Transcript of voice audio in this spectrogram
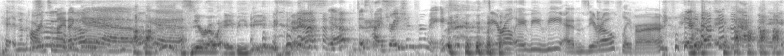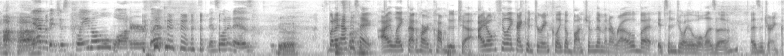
hitting it hard tonight oh, again. yeah. Oh yeah. Zero ABV. Yep, Nice. yep, just hydration for me. Zero ABV and zero flavor. yeah, exactly. Yep, it's just plain old water, but it's what it is. yeah. But I It's have to say, I like that hard kombucha. I don't feel like I could drink like a bunch of them in a row, but it's enjoyable as a as a drink.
